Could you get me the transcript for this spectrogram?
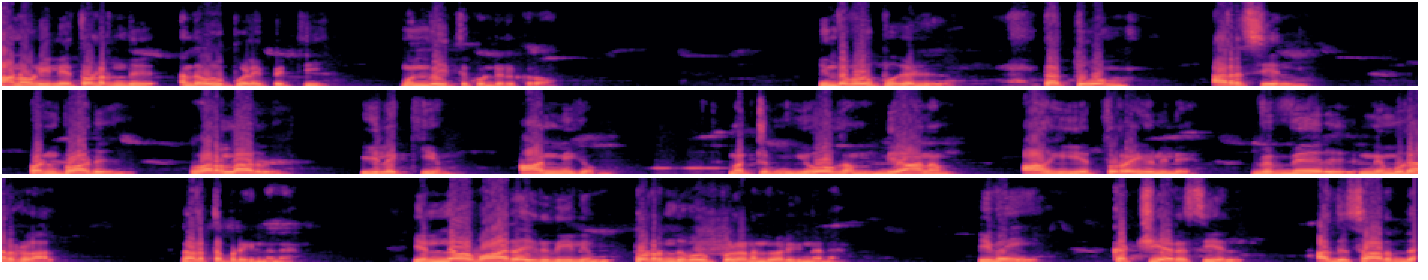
காணொளியிலே தொடர்ந்து அந்த வகுப்புகளை பற்றி முன்வைத்து கொண்டிருக்கிறோம். இந்த வகுப்புகள் தத்துவம் அரசியல் பண்பாடு வரலாறு இலக்கியம் ஆன்மீகம் மற்றும் யோகம் தியானம் ஆகிய துறைகளிலே வெவ்வேறு நிபுணர்களால் நடத்தப்படுகின்றன. எல்லா வார இறுதியிலும் தொடர்ந்து வகுப்புகள் நடந்து வருகின்றன. இவை கட்சி அரசியல் அது சார்ந்த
